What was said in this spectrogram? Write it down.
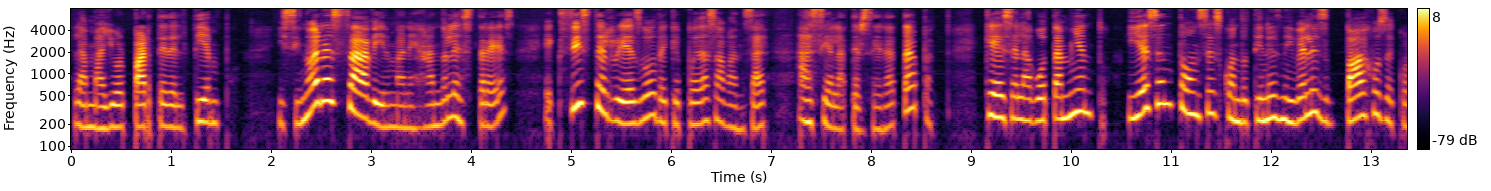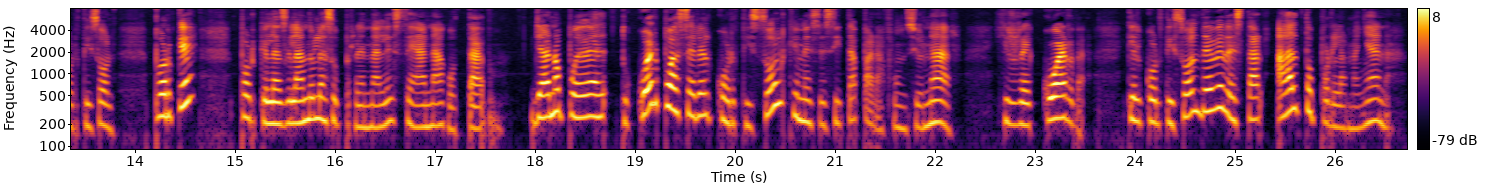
la mayor parte del tiempo. Y si no eres hábil manejando el estrés, existe el riesgo de que puedas avanzar hacia la tercera etapa, que es el agotamiento. Y es entonces cuando tienes niveles bajos de cortisol. ¿Por qué? Porque las glándulas suprarrenales se han agotado. Ya no puede tu cuerpo hacer el cortisol que necesita para funcionar. Y recuerda que el cortisol debe de estar alto por la mañana.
